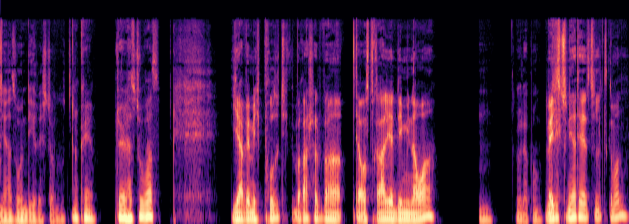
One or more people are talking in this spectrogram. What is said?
Ja, so in die Richtung. Okay. Joel, hast du was? Ja, wer mich positiv überrascht hat, war der Australier Deminauer. Guter Punkt. Welches Turnier hat er jetzt zuletzt gewonnen?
